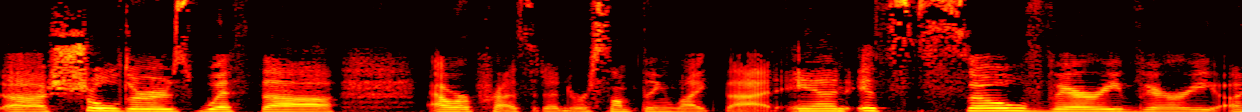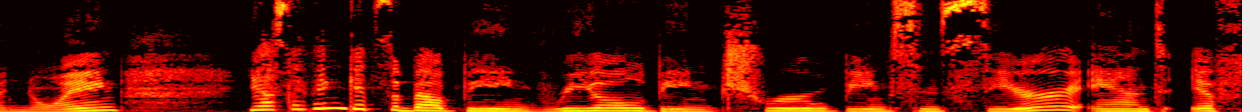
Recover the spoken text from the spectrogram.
uh, shoulders with uh, our president or something like that. And it's so very, very annoying. Yes, I think it's about being real, being true, being sincere, and if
